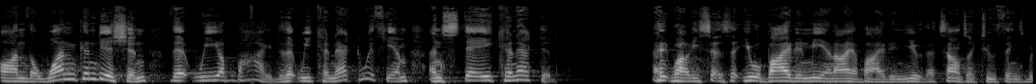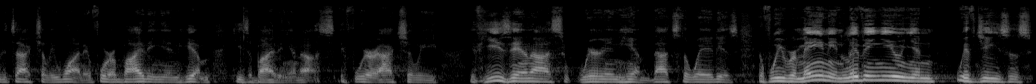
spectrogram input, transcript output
on the one condition that we abide, that we connect with Him and stay connected. And, he says that you abide in me and I abide in you. That sounds like two things, but it's actually one. If we're abiding in Him, He's abiding in us. If we're actually, if He's in us, we're in Him. That's the way it is. If we remain in living union with Jesus,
